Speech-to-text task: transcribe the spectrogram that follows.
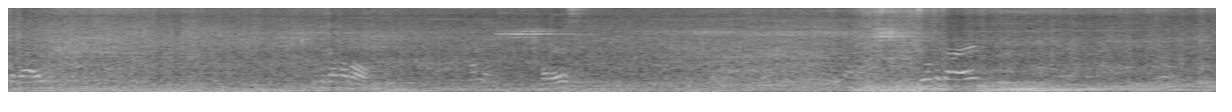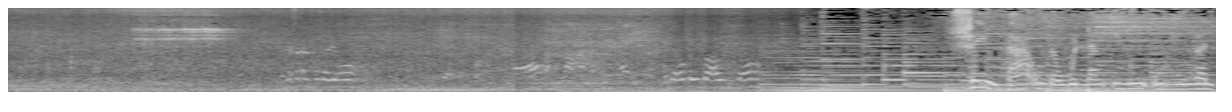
Pagkain. Ano kasama mo? So, pagkain. Taga saan po kayo? Ha? Wala ko kayo bahay dito? Siya yung tao na walang inuurungan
